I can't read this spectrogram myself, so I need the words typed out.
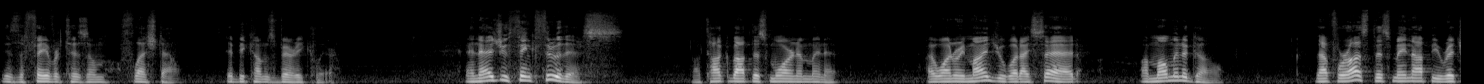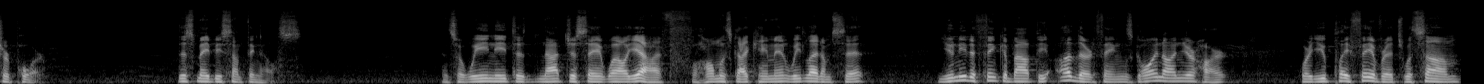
is the favoritism fleshed out. It becomes very clear. And as you think through this, I'll talk about this more in a minute. I want to remind you what I said a moment ago that for us, this may not be rich or poor. This may be something else. And so we need to not just say, well, yeah, if a homeless guy came in, we'd let him sit. You need to think about the other things going on in your heart where you play favorites with some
